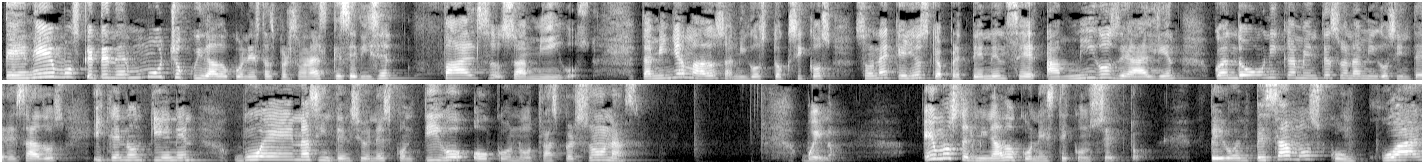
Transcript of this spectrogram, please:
tenemos que tener mucho cuidado con estas personas que se dicen falsos amigos. También llamados amigos tóxicos son aquellos que pretenden ser amigos de alguien cuando únicamente son amigos interesados y que no tienen buenas intenciones contigo o con otras personas. Bueno, hemos terminado con este concepto, pero empezamos con cuál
